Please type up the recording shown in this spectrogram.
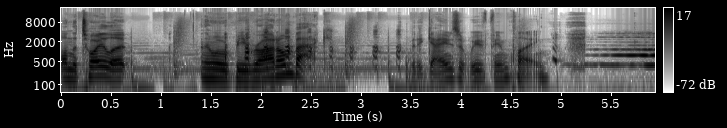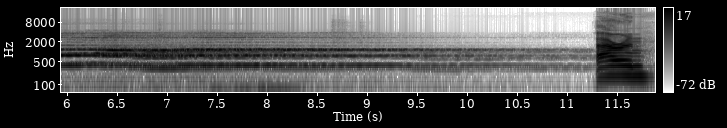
on the toilet, and then we'll be right on back with the games that we've been playing. Aaron,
